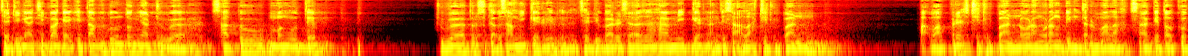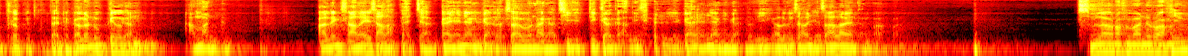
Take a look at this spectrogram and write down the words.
jadi ngaji pakai kitab itu untungnya dua. Satu mengutip, dua terus gak usah mikir gitu. Jadi baru saya, saya mikir nanti salah di depan Pak Wapres, di depan orang-orang pinter malah sakit atau goblok gitu. Jadi kalau nukil kan aman. Paling salah ya salah baca. Kayaknya enggak lah. Saya pernah ngaji tiga kali. Kayaknya enggak. Tapi kalau misalnya salah ya apa-apa. Bismillahirrahmanirrahim.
